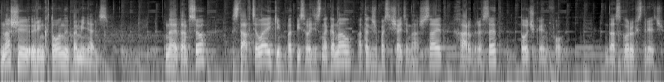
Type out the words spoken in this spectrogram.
наши рингтоны поменялись. На этом все. Ставьте лайки, подписывайтесь на канал, а также посещайте наш сайт hardreset.info. До скорых встреч!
